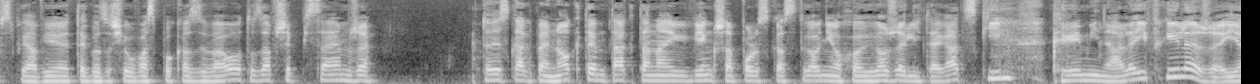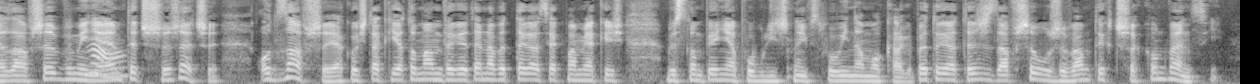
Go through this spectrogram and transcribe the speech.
w sprawie tego, co się u was pokazywało, to zawsze pisałem, że to jest Carpe Noctem, tak, ta największa polska stronie o horrorze literackim, kryminale i thrillerze. I ja zawsze wymieniałem no. te trzy rzeczy. Od zawsze. Jakoś tak ja to mam wyryte, nawet teraz jak mam jakieś wystąpienia publiczne i wspominam o Carpe, to ja też zawsze używam tych trzech konwencji.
